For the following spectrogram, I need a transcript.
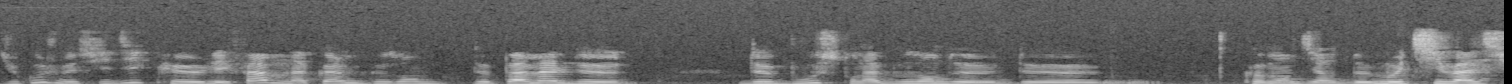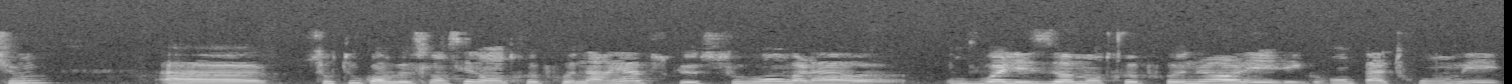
du coup, je me suis dit que les femmes, on a quand même besoin de pas mal de, de boost. On a besoin de, de comment dire, de motivation euh, surtout quand on veut se lancer dans l'entrepreneuriat, parce que souvent, voilà, euh, on voit les hommes entrepreneurs, les, les grands patrons, mais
